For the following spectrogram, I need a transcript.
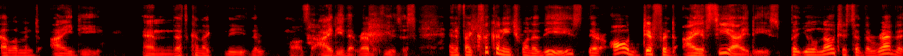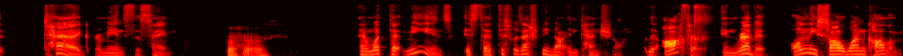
element ID. And that's kind of like the, the well, it's the ID that Revit uses. And if I click on each one of these, they're all different IFC IDs, but you'll notice that the Revit tag remains the same. Mhm. And what that means is that this was actually not intentional. The author in Revit only saw one column.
